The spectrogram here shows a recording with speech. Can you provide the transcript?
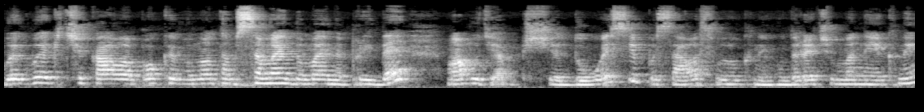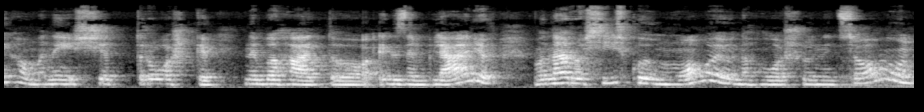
Бо якби я чекала, поки воно там саме до мене прийде, мабуть, я б ще досі писала свою книгу. До речі, в мене є книга, в мене є ще трошки небагато екземплярів. Вона російською мовою, наголошую на цьому.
